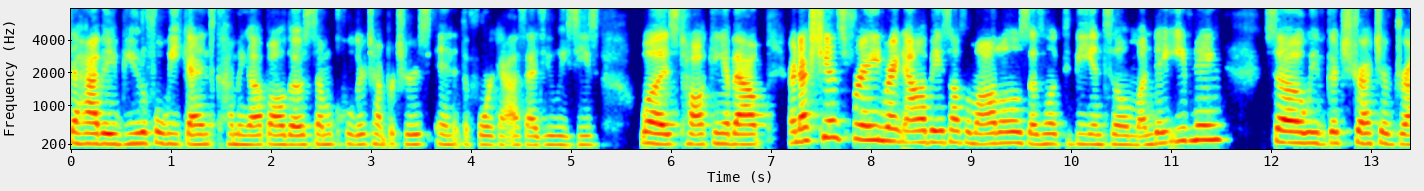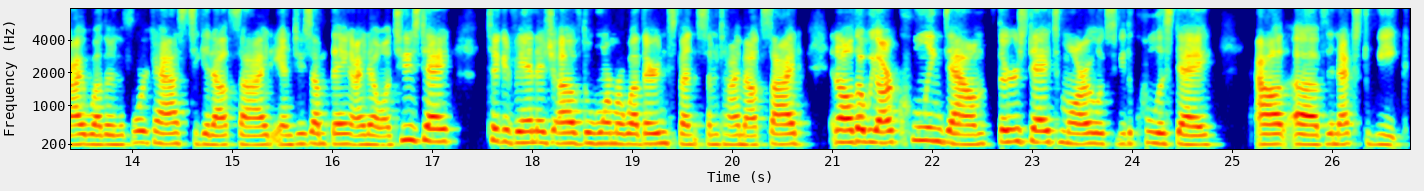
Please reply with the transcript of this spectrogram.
to have a beautiful weekend coming up, although some cooler temperatures in the forecast, as Ulysses was talking about. Our next chance for rain right now, based off of models, doesn't look to be until Monday evening. So we have a good stretch of dry weather in the forecast to get outside and do something. I know on Tuesday, took advantage of the warmer weather and spent some time outside. And although we are cooling down, Thursday, tomorrow looks to be the coolest day out of the next week.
